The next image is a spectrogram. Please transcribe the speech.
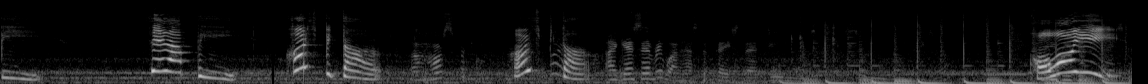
ピーセラピーホスピタル A hospital. ホスピタル I guess everyone has to face their demons sooner or later. かわいい.キュー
